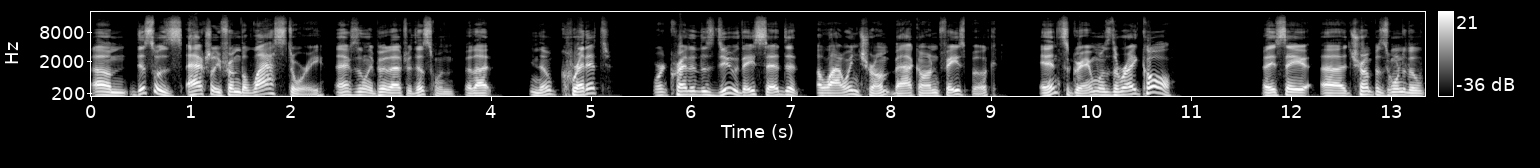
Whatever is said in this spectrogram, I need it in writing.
Um, this was actually from the last story. I accidentally put it after this one, but I, you know, credit where credit is due. They said that allowing Trump back on Facebook and Instagram was the right call. They say uh, Trump is one of the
